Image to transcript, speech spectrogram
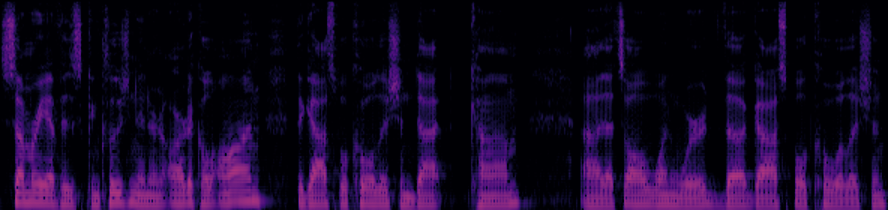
summary of his conclusion in an article on thegospelcoalition.com. Uh, that's all one word, The Gospel Coalition.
